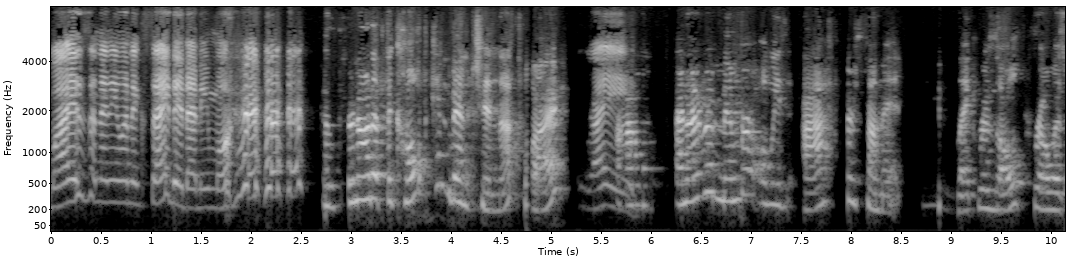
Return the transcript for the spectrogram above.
why isn't anyone excited anymore? Because they're not at the cult convention. That's why. right. Um, and I remember always after summit, like results were always,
